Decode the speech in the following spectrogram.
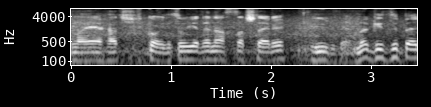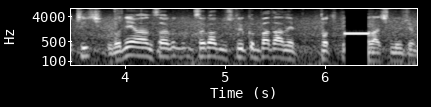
można jechać. W końcu 11.04. Kurde, mogę zobaczyć? Bo nie mam co, co robić, tylko badany podpalać ludziom.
